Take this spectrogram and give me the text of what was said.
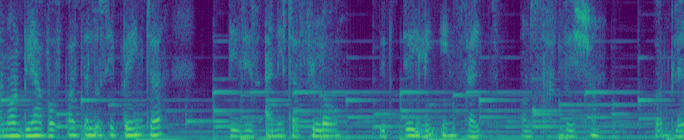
And on behalf of Pastor Lucy Painter, this is Anita Flo with daily insights on salvation. God bless.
